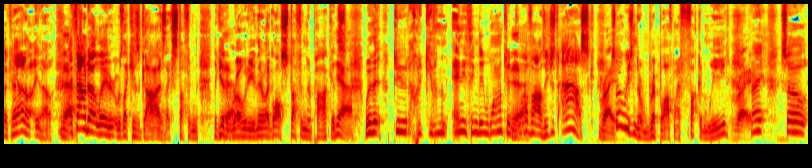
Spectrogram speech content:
Okay, I don't. You know, Yeah. I found out later it was like his guys, like stuffing, like he had Yeah. a roadie, and they were like all stuffing their pockets Yeah. with it. Dude, I would have given them anything they wanted. Yeah. Love Ozzy, just ask. Right. There's no reason to rip off my fucking weed. Right. Right. So.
